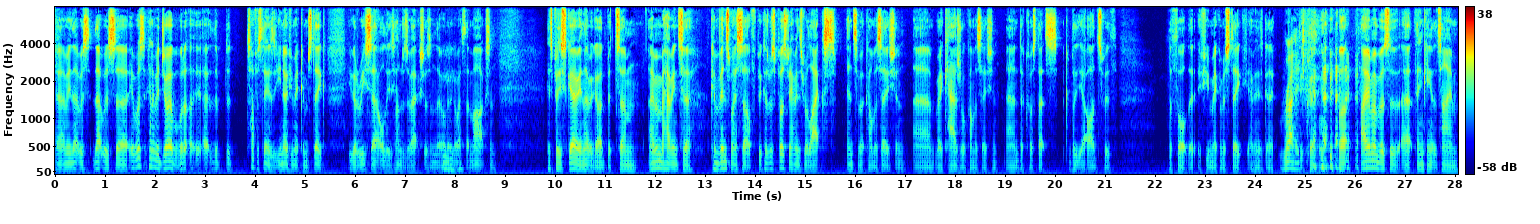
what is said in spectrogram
Yeah, I mean that was that was uh, it was kind of enjoyable, but uh, uh, the the toughest thing is that you know if you make a mistake, you've got to reset all these hundreds of extras, and they're all going to go back to their marks, and it's pretty scary in that regard. But um, I remember having to convince myself because we're supposed to be having this relaxed intimate conversation, um, very casual conversation, and of course that's completely at odds with the thought that if you make a mistake, everything's going to Right. be crippled. but I remember sort of uh, thinking at the time,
